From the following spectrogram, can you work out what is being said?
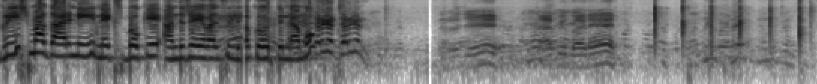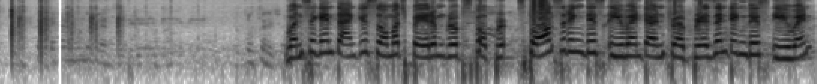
గ్రీష్మ గారిని నెక్స్ట్ బొకే అందజేయవలసిందిగా కోరుతున్నాము. జరగండి జరగండి. Happy birthday Once again, thank you so much, Peram Groups, for sponsoring this event and for presenting this event.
